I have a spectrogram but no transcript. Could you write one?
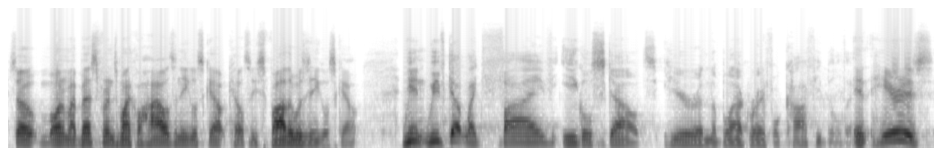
so one of my best friends, Michael Hiles, an Eagle Scout. Kelsey's father was an Eagle Scout. We, And- we've got like five Eagle Scouts here in the Black Rifle Coffee Building. And here is,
